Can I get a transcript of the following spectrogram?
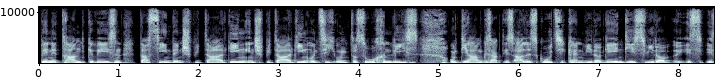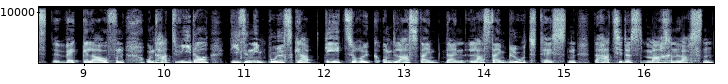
penetrant gewesen, dass sie in den Spital ging, ins Spital ging und sich untersuchen ließ und die haben gesagt, ist alles gut, sie können wieder gehen, die ist wieder, ist, ist weggelaufen und hat wieder diesen Impuls gehabt, geh zurück und lass dein, dein, lass dein Blut testen. Da hat sie das machen lassen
